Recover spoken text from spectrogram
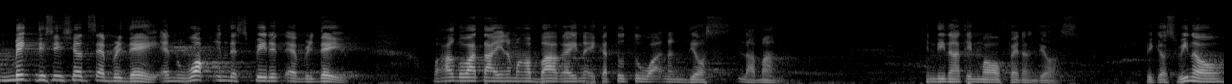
make decisions every day and walk in the Spirit every day. Makagawa tayo ng mga bagay na ikatutuwa ng Diyos lamang. Hindi natin ma-offend ang Diyos. Because we know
